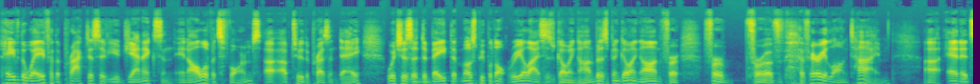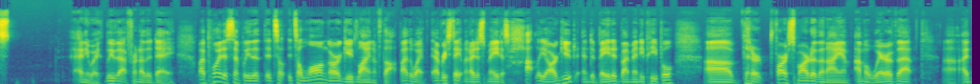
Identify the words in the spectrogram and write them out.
paved the way for the practice of eugenics in, in all of its forms uh, up to the present day, which is a debate that most people don't realize is going on, but it's been going on for for for a, a very long time, uh, and it's anyway, leave that for another day. My point is simply that it's a, it's a long argued line of thought. By the way, every statement I just made is hotly argued and debated by many people uh, that are far smarter than I am. I'm aware of that. Uh, I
